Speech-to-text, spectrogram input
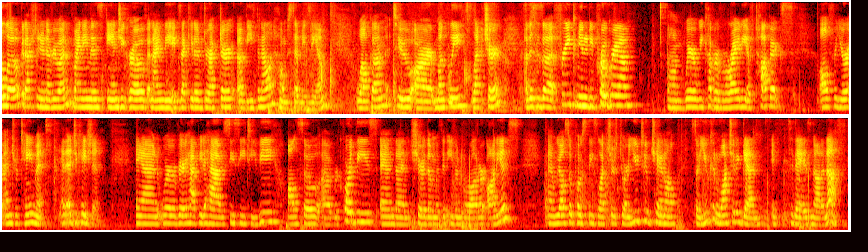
Hello, good afternoon, everyone. My name is Angie Grove, and I'm the Executive Director of the Ethan Allen Homestead Museum. Welcome to our monthly lecture. Uh, this is a free community program um, where we cover a variety of topics, all for your entertainment and education. And we're very happy to have CCTV also uh, record these and then share them with an even broader audience. And we also post these lectures to our YouTube channel so you can watch it again if today is not enough.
